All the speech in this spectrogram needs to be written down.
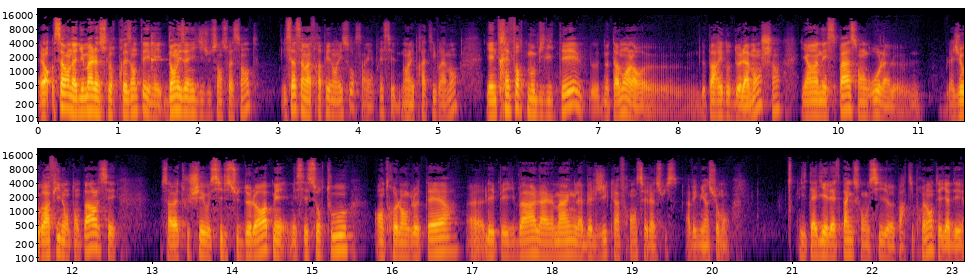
Alors ça, on a du mal à se le représenter, mais dans les années 1860, et ça, ça m'a frappé dans les sources, hein, et après c'est dans les pratiques vraiment, il y a une très forte mobilité, notamment alors, euh, de part et d'autre de la Manche. Hein. Il y a un espace, en gros, la géographie dont on parle, c'est, ça va toucher aussi le sud de l'Europe, mais, c'est surtout entre l'Angleterre, euh, les Pays-Bas, l'Allemagne, la Belgique, la France et la Suisse, avec bien sûr l'Italie et l'Espagne sont aussi euh, partie prenante. Et il y a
